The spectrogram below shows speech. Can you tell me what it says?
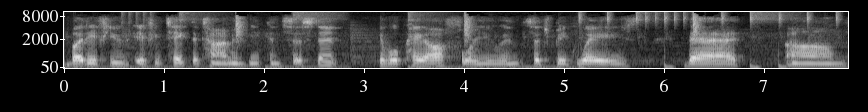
But if you if you take the time and be consistent, it will pay off for you in such big ways that um,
